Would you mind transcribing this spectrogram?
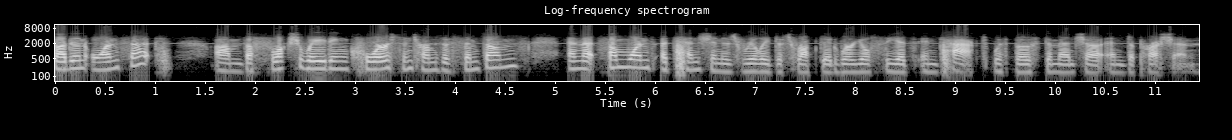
sudden onset, um, the fluctuating course in terms of symptoms, and that someone's attention is really disrupted where you'll see it's intact with both dementia and depression.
